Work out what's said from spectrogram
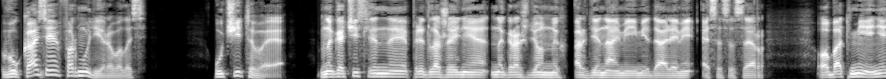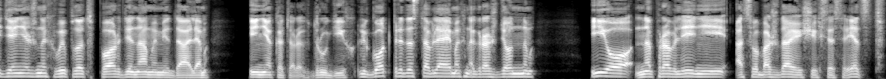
В указе формулировалось, учитывая многочисленные предложения награжденных орденами и медалями СССР об отмене денежных выплат по орденам и медалям и некоторых других льгот, предоставляемых награжденным, и о направлении освобождающихся средств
